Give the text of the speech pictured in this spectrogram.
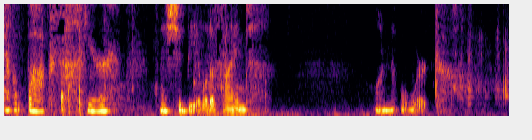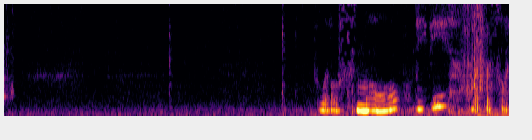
I have a box here. I should be able to find one that will work. It's a little small, maybe. How about this one?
